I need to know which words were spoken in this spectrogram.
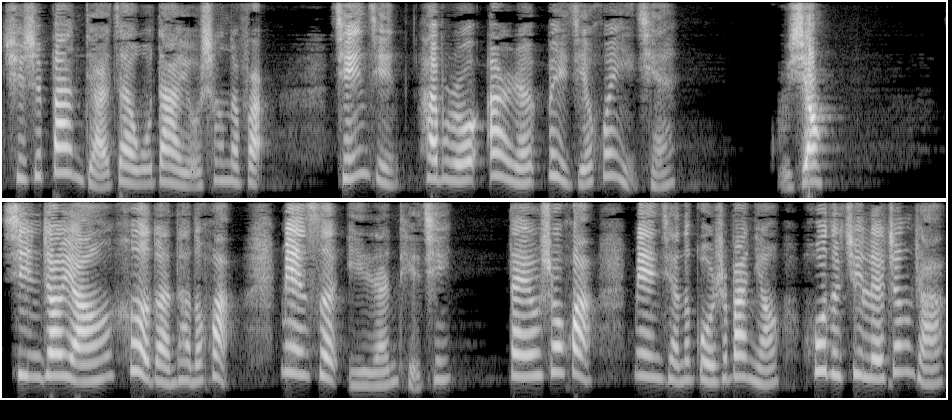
却是半点再无大有生的份儿，情景还不如二人未结婚以前。古香，信朝阳喝断他的话，面色已然铁青。但又说话，面前的顾十八娘忽的剧烈挣扎，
